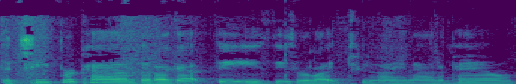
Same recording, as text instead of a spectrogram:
the cheaper kind, but I got these. These were like $2.99 a pound.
